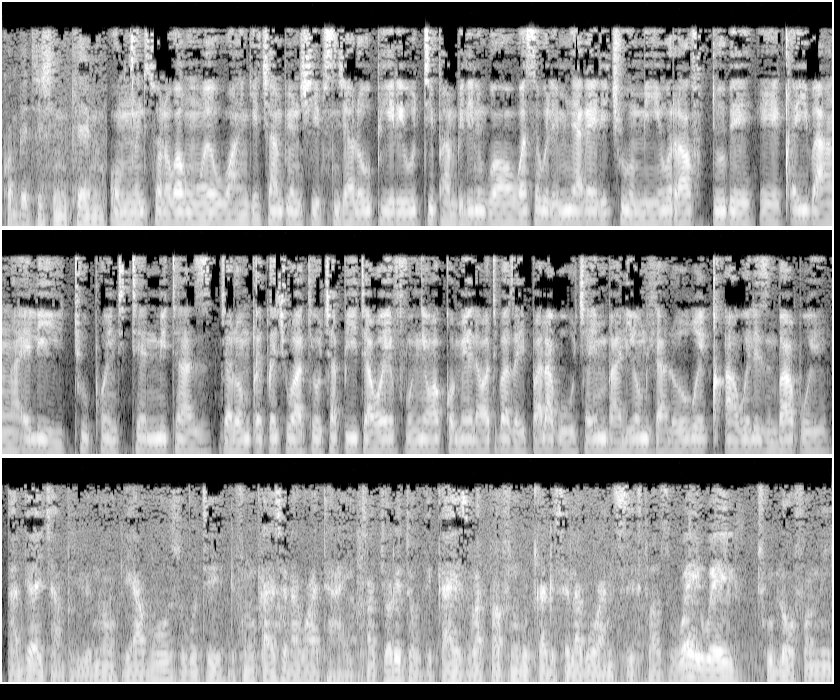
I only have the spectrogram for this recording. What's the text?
competition came. Umncintiswano kwakungowewange championships njalo uphiri uthi phambilini kwawo kwasekule minyaka elithumi uralph dube eqe ibanga eliyi-2.10 meters njalo umqeqeshi wakhe uchapita wayefunge wagomela wathi bazayibhala kutsha imbali yomdlalo liyabuza ukuthi lifuna ukuqalisela majority of the guys bathi bafuna ukuqalisela ku-one six. It was way way too low for me.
